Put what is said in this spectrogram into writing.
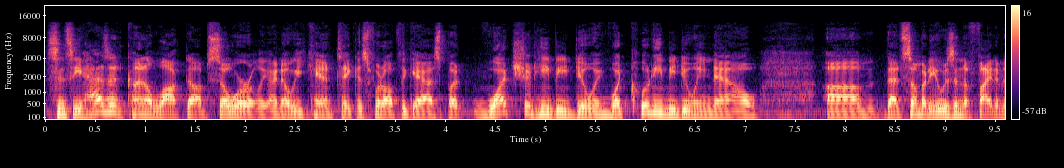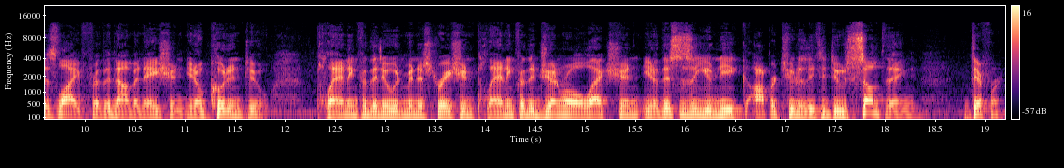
Since he has it kind of locked up so early, I know he can't take his foot off the gas, but what should he be doing? What could he be doing now um, that somebody who was in the fight of his life for the nomination, you know, couldn't do? Planning for the new administration, planning for the general election. You know, this is a unique opportunity to do something different.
